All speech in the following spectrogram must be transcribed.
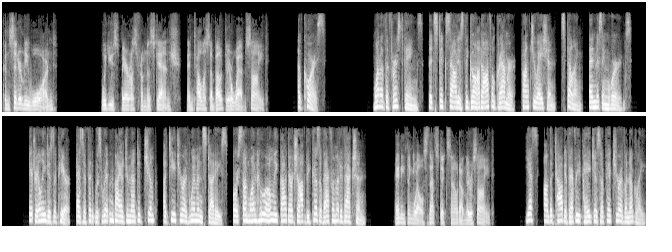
Consider me warned. Would you spare us from the stench, and tell us about their website? Of course. One of the first things that sticks out is the god-awful grammar, punctuation, spelling, and missing words. It really does appear as if it was written by a demented chimp, a teacher of women's studies, or someone who only got their job because of affirmative action. Anything else that sticks out on their site? Yes, on the top of every page is a picture of an ugly,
